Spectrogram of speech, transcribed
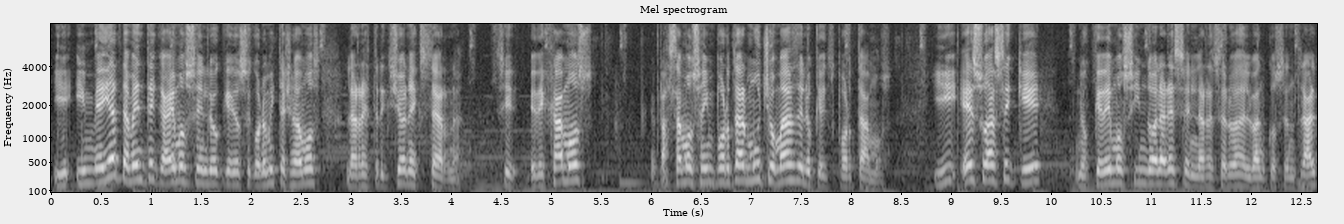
Y inmediatamente caemos en lo que los economistas llamamos la restricción externa. Decir, eh, dejamos, eh, pasamos a importar mucho más de lo que exportamos. Y eso hace que nos quedemos sin dólares en las reservas del Banco Central,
